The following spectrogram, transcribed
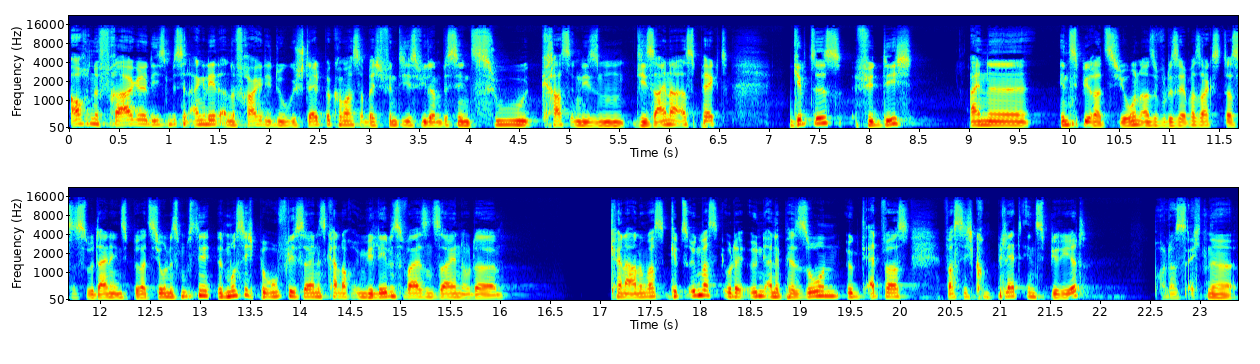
auch eine Frage, die ist ein bisschen angelehnt an eine Frage, die du gestellt bekommen hast, aber ich finde, die ist wieder ein bisschen zu krass in diesem Designer-Aspekt. Gibt es für dich eine Inspiration, also wo du selber sagst, das ist so deine Inspiration, es muss nicht, es muss nicht beruflich sein, es kann auch irgendwie lebensweisend sein oder keine Ahnung was. Gibt es irgendwas oder irgendeine Person, irgendetwas, was dich komplett inspiriert? Boah, das ist echt eine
